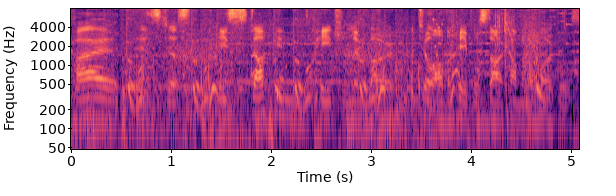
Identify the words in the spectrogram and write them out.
Kai is just, he's stuck in Peach limbo until other people start coming to locals.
